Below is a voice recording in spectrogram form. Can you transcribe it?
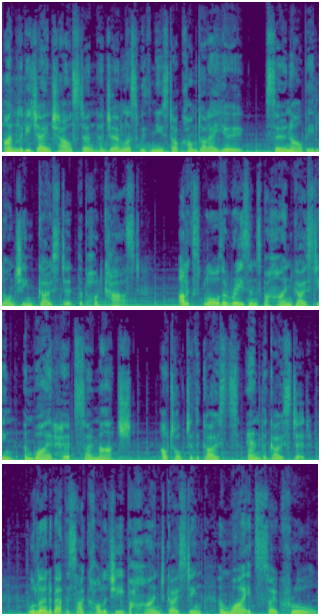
I'm Libby Jane Charleston, a journalist with news.com.au. Soon I'll be launching Ghosted, the podcast. I'll explore the reasons behind ghosting and why it hurts so much. I'll talk to the ghosts and the ghosted. We'll learn about the psychology behind ghosting and why it's so cruel.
